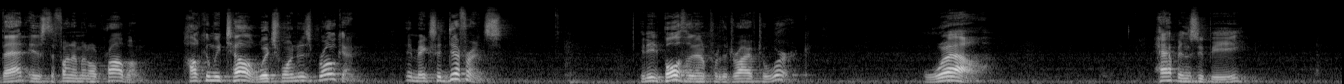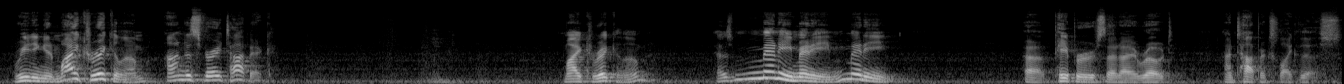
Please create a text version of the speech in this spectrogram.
That is the fundamental problem. How can we tell which one is broken? It makes a difference. You need both of them for the drive to work. Well, happens to be reading in my curriculum on this very topic. My curriculum has many, many, many uh, papers that I wrote on topics like this.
